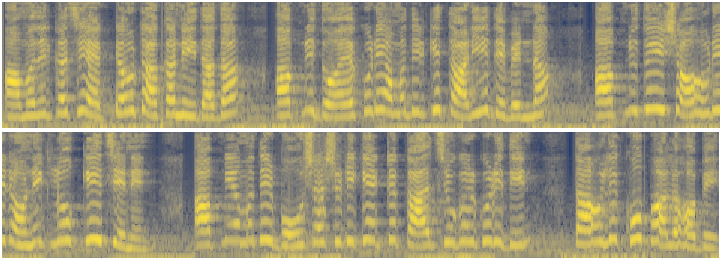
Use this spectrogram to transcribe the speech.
আমাদের কাছে একটাও টাকা নেই দাদা। আপনি দয়া করে আমাদেরকে তাড়িয়ে দেবেন না। আপনি তো এই শহরের অনেক লোককেই চেনেন। আপনি আমাদের বউ শাশুড়িকে একটা কাজ জোগাড় করে দিন তাহলে খুব ভালো হবে।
